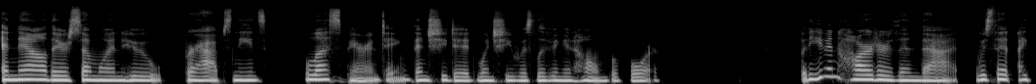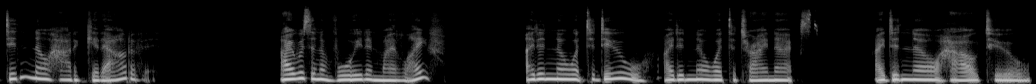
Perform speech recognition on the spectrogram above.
And now there's someone who perhaps needs less parenting than she did when she was living at home before. But even harder than that was that I didn't know how to get out of it. I was in a void in my life. I didn't know what to do. I didn't know what to try next. I didn't know how to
